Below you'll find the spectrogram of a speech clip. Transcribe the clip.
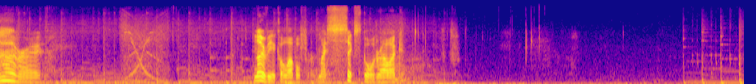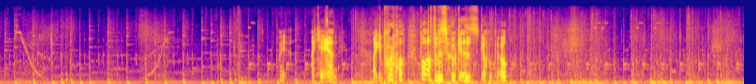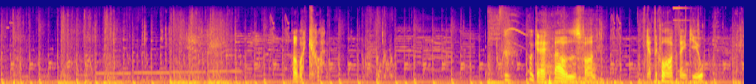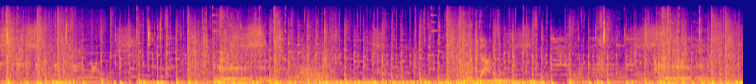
Alright. Another vehicle level for my sixth gold relic. Wait, I can. I can pull, pull out the bazookas. Go, go. Oh my god. Okay, that was fun. Get the clock, thank you.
